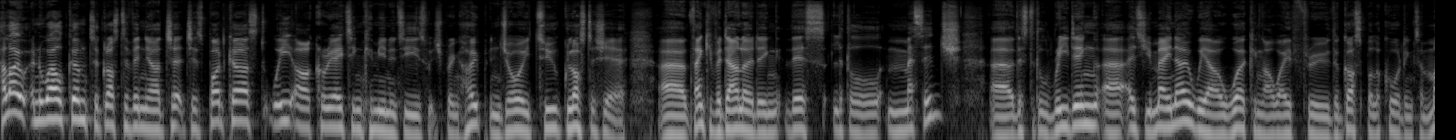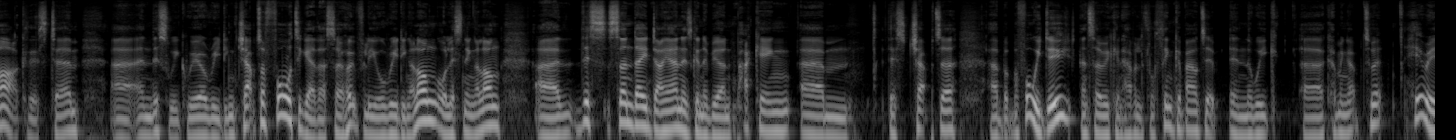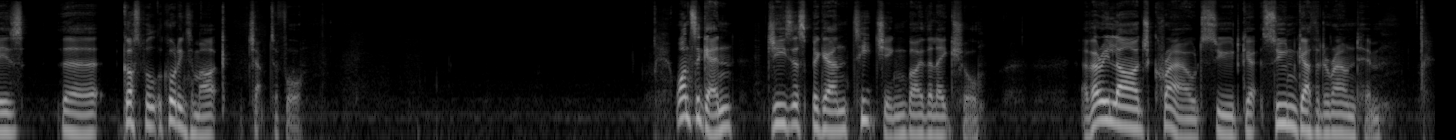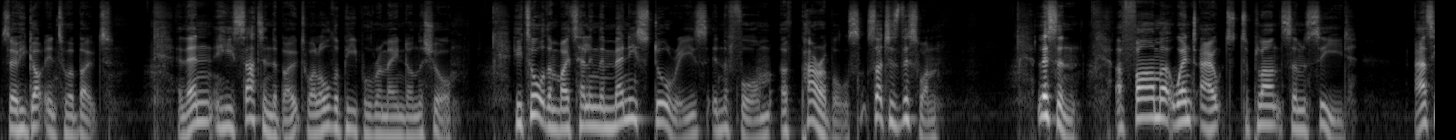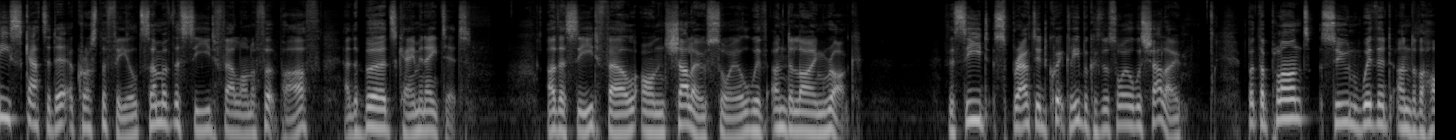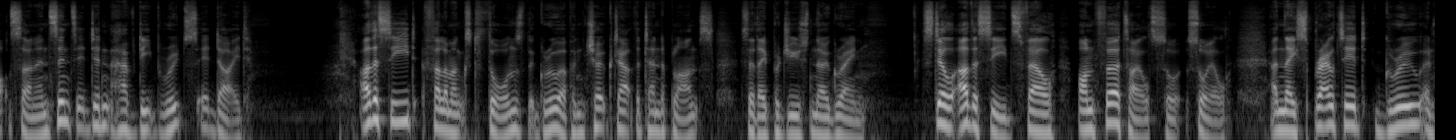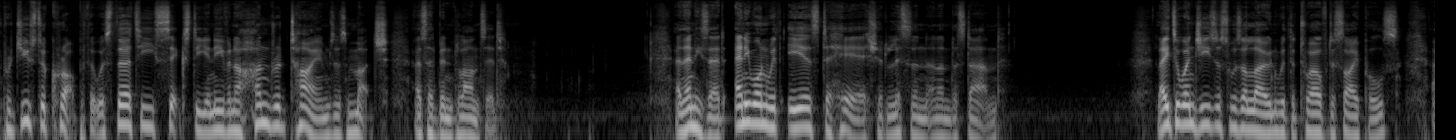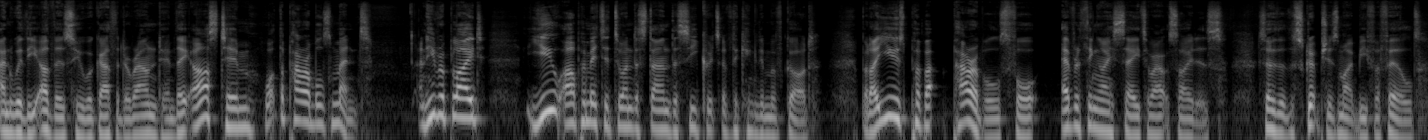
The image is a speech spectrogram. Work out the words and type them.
Hello and welcome to Gloucester Vineyard Church's podcast. We are creating communities which bring hope and joy to Gloucestershire. Uh, thank you for downloading this little message, uh, this little reading. Uh, as you may know, we are working our way through the Gospel according to Mark this term, uh, and this week we are reading chapter 4 together. So hopefully you're reading along or listening along. Uh, this Sunday, Diane is going to be unpacking. Um, this chapter. Uh, but before we do, and so we can have a little think about it in the week coming up to it, here is the Gospel according to Mark, chapter 4. Once again, Jesus began teaching by the lakeshore. A very large crowd soon gathered around him, so he got into a boat. And then he sat in the boat while all the people remained on the shore. He taught them by telling them many stories in the form of parables, such as this one. Listen, a farmer went out to plant some seed. As he scattered it across the field, some of the seed fell on a footpath, and the birds came and ate it. Other seed fell on shallow soil with underlying rock. The seed sprouted quickly because the soil was shallow. But the plant soon withered under the hot sun, and since it didn't have deep roots, it died. Other seed fell amongst thorns that grew up and choked out the tender plants, so they produced no grain. Still, other seeds fell on fertile so- soil, and they sprouted, grew, and produced a crop that was 30, 60, and even a 100 times as much as had been planted. And then he said, Anyone with ears to hear should listen and understand. Later, when Jesus was alone with the twelve disciples and with the others who were gathered around him, they asked him what the parables meant. And he replied, You are permitted to understand the secret of the kingdom of God, but I use pa- parables for everything I say to outsiders, so that the scriptures might be fulfilled.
